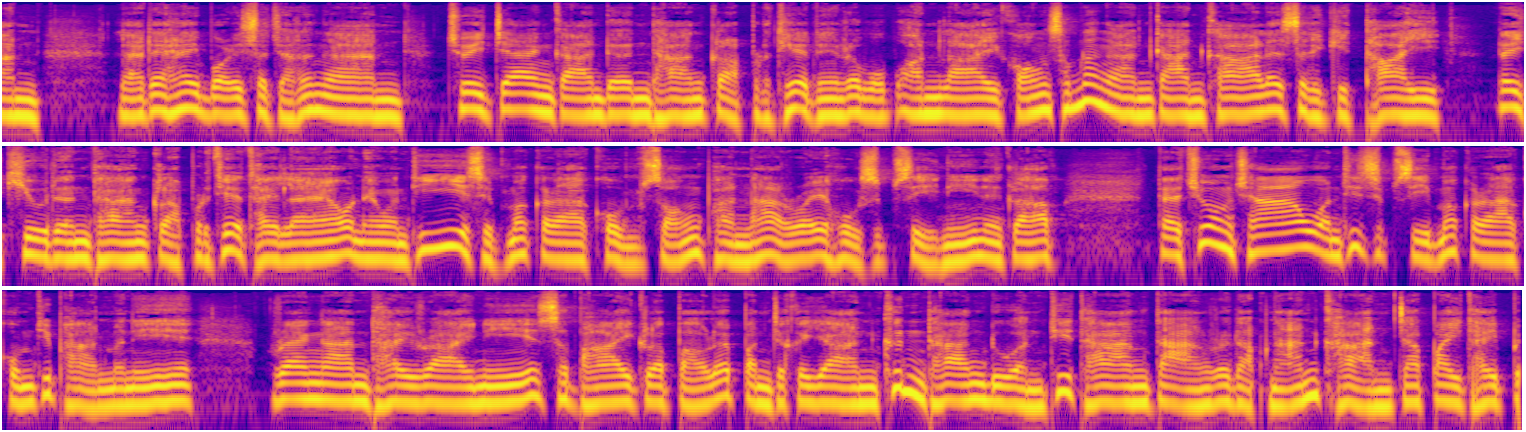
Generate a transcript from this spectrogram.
าร และได้ให้บริษัทจ้างงาน ช่วยแจ้งการเดินทางกลับประเทศในระบบออนไลน์ของสำนักงงานการค้าและเศรษฐกิจไทย ได้คิวเดินทางกลับประเทศไทยแล้วในวันที่ 20 มกราคม 2564 นี้นะครับ แต่ช่วงเช้าวันที่ 14 มกราคมที่ผ่านมานี้ แรงงานไทยรายนี้สะพายกระเป๋าและปั่นจักรยานขึ้นทางด่วนที่ทางต่างระดับนานขานจะไปไทเป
